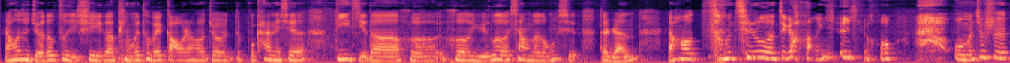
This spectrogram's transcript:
然后就觉得自己是一个品味特别高，然后就就不看那些低级的和和娱乐向的东西的人。然后从进入了这个行业以后，我们就是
